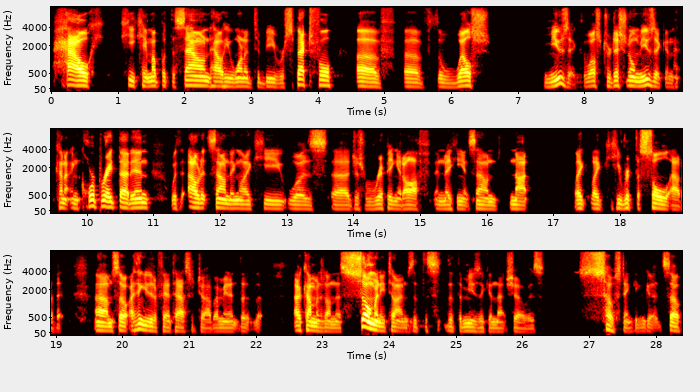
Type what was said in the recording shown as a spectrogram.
how he came up with the sound, how he wanted to be respectful of of the Welsh music, the Welsh traditional music, and kind of incorporate that in without it sounding like he was uh, just ripping it off and making it sound not like like he ripped the soul out of it. Um, so I think he did a fantastic job. I mean, the, the I've commented on this so many times that this that the music in that show is so stinking good. So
